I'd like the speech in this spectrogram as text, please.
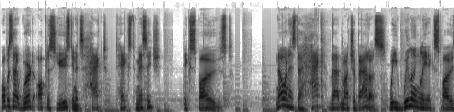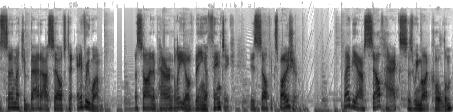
What was that word Optus used in its hacked text message? Exposed. No one has to hack that much about us. We willingly expose so much about ourselves to everyone. A sign, apparently, of being authentic is self exposure. Maybe our self hacks, as we might call them,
